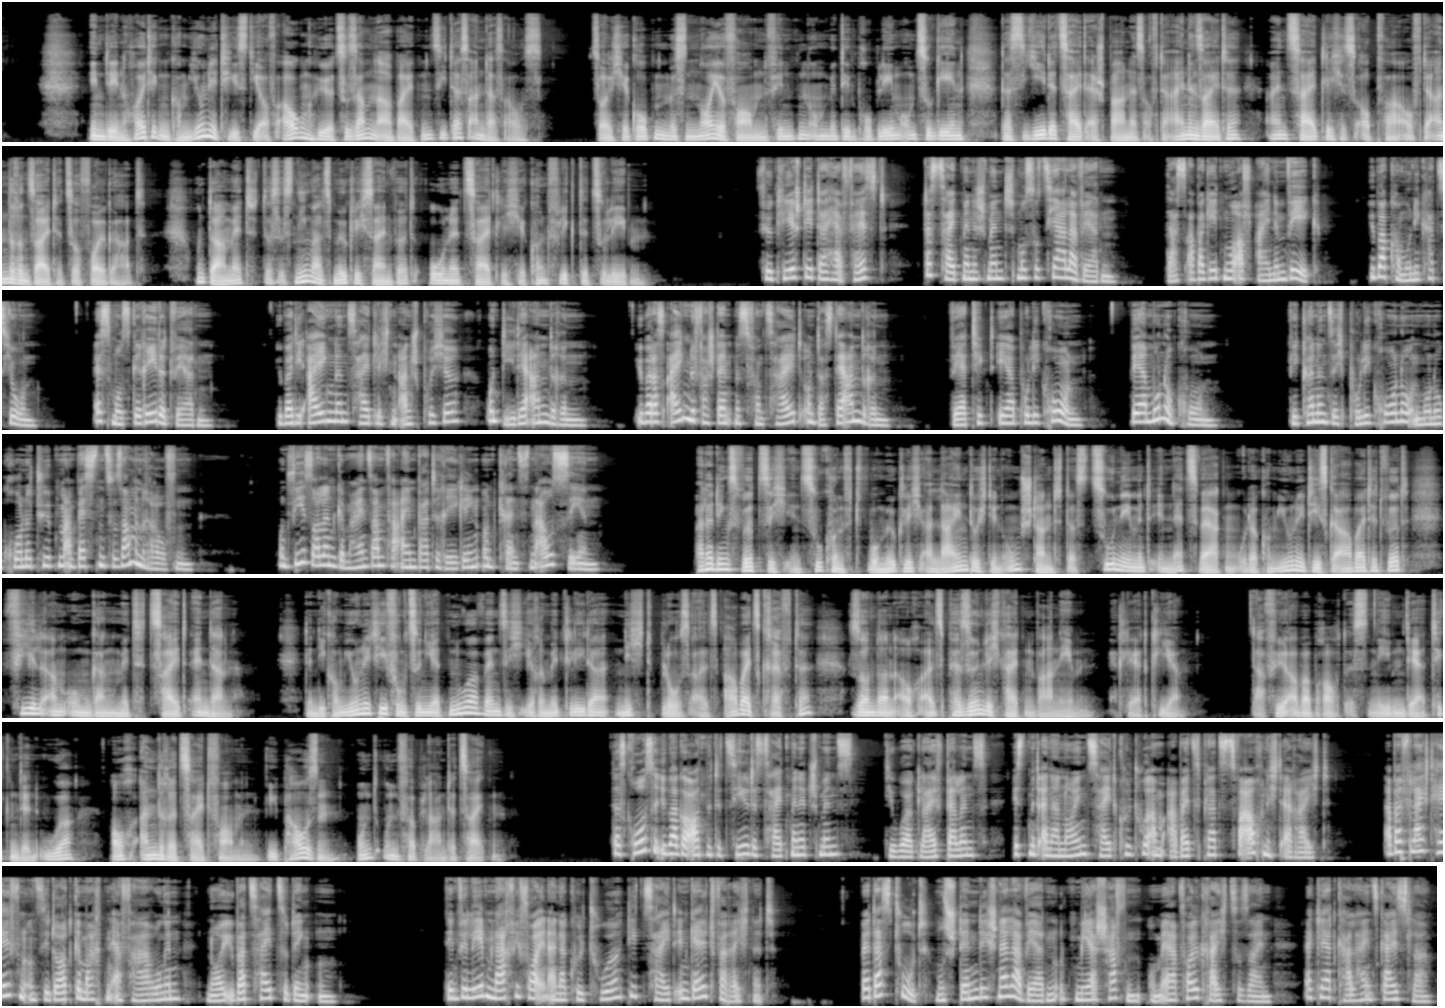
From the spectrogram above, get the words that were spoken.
In den heutigen Communities, die auf Augenhöhe zusammenarbeiten, sieht das anders aus. Solche Gruppen müssen neue Formen finden, um mit dem Problem umzugehen, dass jede Zeitersparnis auf der einen Seite ein zeitliches Opfer auf der anderen Seite zur Folge hat und damit, dass es niemals möglich sein wird, ohne zeitliche Konflikte zu leben. Für Clear steht daher fest, das Zeitmanagement muss sozialer werden. Das aber geht nur auf einem Weg, über Kommunikation. Es muss geredet werden. Über die eigenen zeitlichen Ansprüche und die der anderen über das eigene Verständnis von Zeit und das der anderen. Wer tickt eher polychron? Wer monochron? Wie können sich polychrone und monochrone Typen am besten zusammenraufen? Und wie sollen gemeinsam vereinbarte Regeln und Grenzen aussehen? Allerdings wird sich in Zukunft womöglich allein durch den Umstand, dass zunehmend in Netzwerken oder Communities gearbeitet wird, viel am Umgang mit Zeit ändern. Denn die Community funktioniert nur, wenn sich ihre Mitglieder nicht bloß als Arbeitskräfte, sondern auch als Persönlichkeiten wahrnehmen, erklärt Clear. Dafür aber braucht es neben der tickenden Uhr auch andere Zeitformen wie Pausen und unverplante Zeiten. Das große übergeordnete Ziel des Zeitmanagements, die Work-Life-Balance, ist mit einer neuen Zeitkultur am Arbeitsplatz zwar auch nicht erreicht, aber vielleicht helfen uns die dort gemachten Erfahrungen, neu über Zeit zu denken. Denn wir leben nach wie vor in einer Kultur, die Zeit in Geld verrechnet. Wer das tut, muss ständig schneller werden und mehr schaffen, um erfolgreich zu sein, erklärt Karl-Heinz Geißler.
